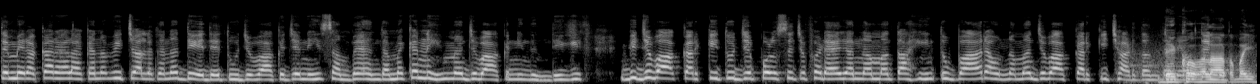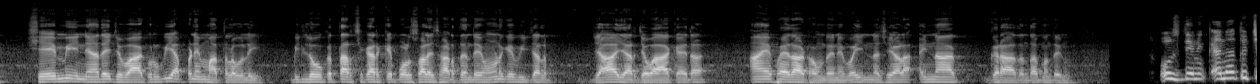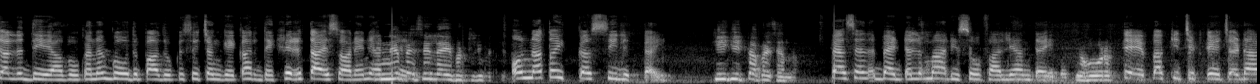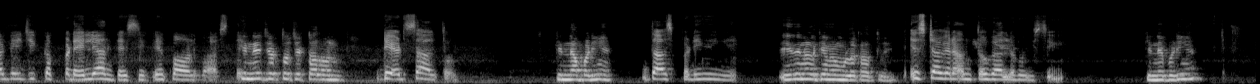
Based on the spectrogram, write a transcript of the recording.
ਤੇ ਮੇਰਾ ਘਰ ਵਾਲਾ ਕਹਿੰਦਾ ਵੀ ਚੱਲ ਕਹਿੰਦਾ ਦੇ ਦੇ ਤੂੰ ਜਵਾਕ ਜੇ ਨਹੀਂ ਸੰਭਿਆ ਜਾਂਦਾ ਮੈਂ ਕਿਹਾ ਨਹੀਂ ਮੈਂ ਜਵਾਕ ਨਹੀਂ ਦਿੰਦੀਗੀ। ਵੀ ਜਵਾਕ ਕਰਕੇ ਤੂੰ ਜੇ ਪੁਲਿਸ 'ਚ ਫੜਿਆ ਜਾਂਦਾ ਮੈਂ ਤਾਂ ਹੀ ਤੂੰ ਬਾਹਰ ਆਉਣਾ ਮੈਂ ਜਵਾਕ ਕਰਕੇ ਹੀ ਛੱਡ ਦਿੰਦੇ ਦੇਖੋ ਤੈਨੂੰ। ਹਾਲਾਤ ਬਾਈ 6 ਮਹੀਨਿਆਂ ਦੇ ਜਵਾਕ ਨੂੰ ਵੀ ਆਪਣੇ ਮਤਲਬ ਲਈ ਵੀ ਲੋਕ ਤਰਸ ਕਰਕੇ ਪੁਲਿਸ ਵਾਲੇ ਛੱਡ ਦਿੰਦੇ ਹੋਣਗੇ ਵੀ ਚੱਲ ਜਾ ਯਾਰ ਜਵਾਕ ਹੈ ਇਹਦਾ ਐਂ ਫਾਇਦਾ ਉਠਾਉਂਦੇ ਨੇ ਬਾਈ ਨਸ਼ੇ ਵਾਲਾ ਇੰਨਾ ਗਰਾ ਦਿੰਦਾ ਬੰਦੇ ਨੂੰ। ਉਸ ਦਿਨ ਕਹਿੰਦਾ ਤੂੰ ਚੱਲ ਦੇ ਆਵੋ। ਕਹਿੰਦਾ ਗੋਦ ਪਾ ਦੋ ਕਿਸੇ ਚੰਗੇ ਘਰ ਦੇ। ਫਿਰ ਤਾਏ ਸਹੁਰੇ ਨੇ ਕਿੰਨੇ ਪੈਸੇ ਲਏ ਫਿਰ ਤੁਸੀਂ ਬੱਚੇ ਤੋਂ? ਉਹਨਾਂ ਤੋਂ 81 ਲਿੱਤਾ ਈ ਕੀ ਕੀਤਾ ਪੈਸਿਆਂ ਦਾ? ਪੈਸੇ ਦਾ ਬੈੱਡ ਅਲਮਾਰੀ ਸੋਫਾ ਲਿਆਂਦਾ ਈ ਤੇ ਹੋਰ? ਤੇ ਬਾਕੀ ਚਿੱਟੇ ਚੜਾ ਕੇ ਜੀ ਕੱਪੜੇ ਲਿਆਂਦੇ ਸੀਗੇ ਪਾਉਣ ਵਾਸਤੇ। ਕਿੰਨੇ ਚਿਰ ਤੋਂ ਚਿੱਟਾ ਲਾਉਣ ਡੇਢ ਸਾਲ ਤੋਂ। ਕਿੰਨਾ ਪੜੀਆਂ 10 ਪੜ੍ਹੀ ਹੋਈ ਹੈ। ਇਹਦੇ ਨਾਲ ਕਿਵੇਂ ਮੁਲਾਕਾਤ ਹੋਈ? ਇੰਸਟਾਗ੍ਰਾਮ ਤੋਂ ਗੱਲ ਹੋਈ ਸੀ। ਕਿੰਨੇ ਪੜੀਆਂ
